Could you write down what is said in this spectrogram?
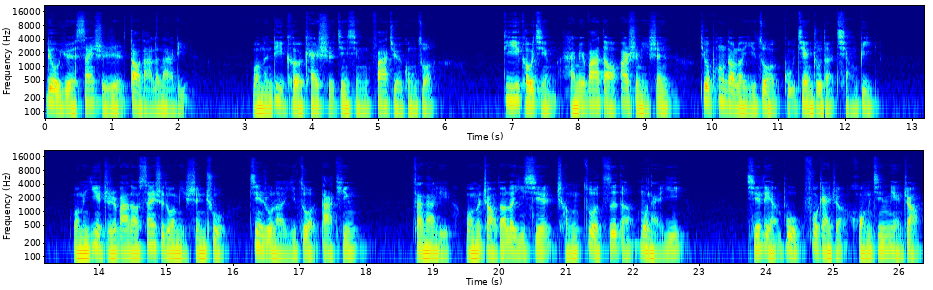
六月三十日到达了那里。我们立刻开始进行发掘工作。第一口井还没挖到二十米深，就碰到了一座古建筑的墙壁。我们一直挖到三十多米深处，进入了一座大厅，在那里，我们找到了一些呈坐姿的木乃伊，其脸部覆盖着黄金面罩。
